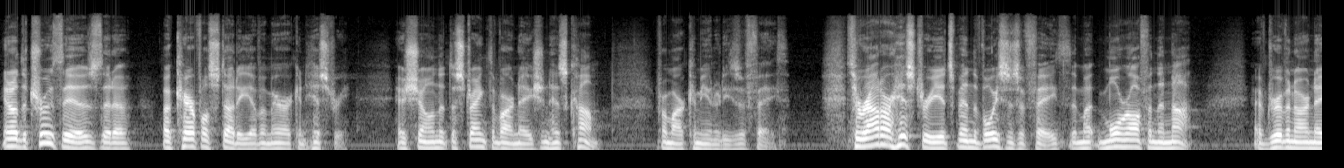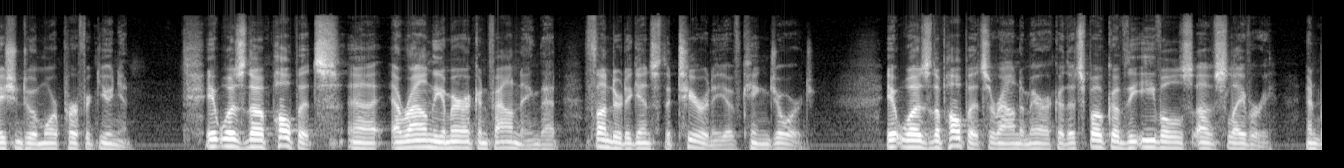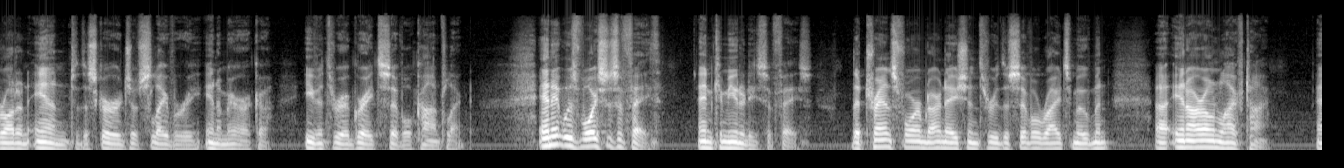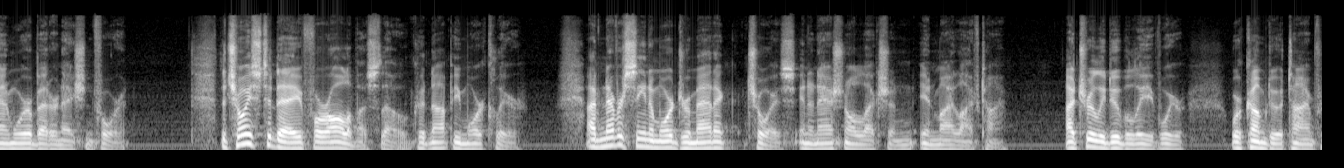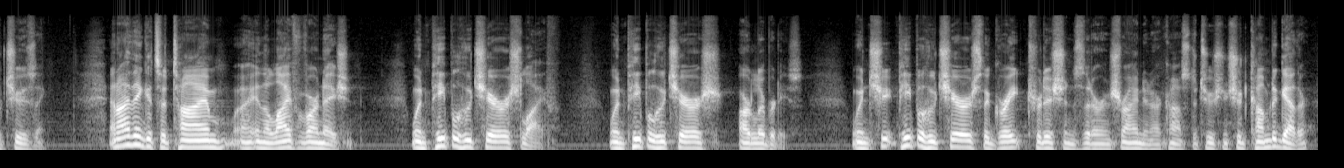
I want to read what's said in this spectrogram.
You know, the truth is that a, a careful study of American history has shown that the strength of our nation has come from our communities of faith. Throughout our history, it's been the voices of faith that more often than not have driven our nation to a more perfect union. It was the pulpits uh, around the American founding that thundered against the tyranny of King George. It was the pulpits around America that spoke of the evils of slavery and brought an end to the scourge of slavery in America, even through a great civil conflict. And it was voices of faith and communities of faith that transformed our nation through the civil rights movement uh, in our own lifetime, and we're a better nation for it. The choice today for all of us, though, could not be more clear. I've never seen a more dramatic choice in a national election in my lifetime. I truly do believe we're, we're come to a time for choosing. And I think it's a time uh, in the life of our nation when people who cherish life, when people who cherish our liberties, when people who cherish the great traditions that are enshrined in our Constitution should come together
